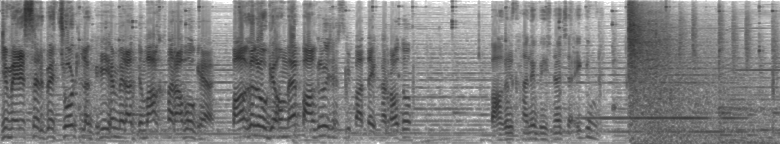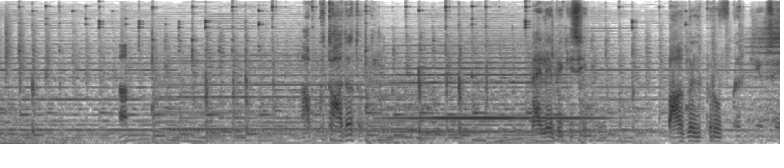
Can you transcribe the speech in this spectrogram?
कि मेरे सिर पे चोट लग गई है, मेरा दिमाग खराब हो गया है। पागल हो गया हूँ मैं, पागलों जैसी बातें कर रहा हूँ तो पागल खाने भेजना चाहेगी मुझे? हाँ। आपको तो आदत होगी पहले भी किसी को पागल प्रूफ करके उसे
